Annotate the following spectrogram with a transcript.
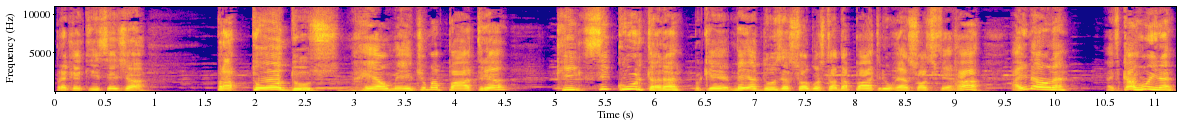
para que aqui seja para todos realmente uma pátria que se curta, né? Porque meia dúzia só gostar da pátria e o resto só se ferrar, aí não, né? Aí fica ruim, né?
